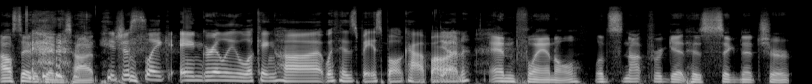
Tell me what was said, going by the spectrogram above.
I'll say it again. He's hot He's just like angrily looking hot with his baseball cap on. Yeah. and flannel. Let's not forget his signature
